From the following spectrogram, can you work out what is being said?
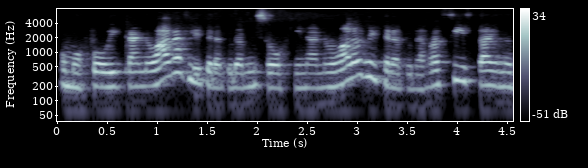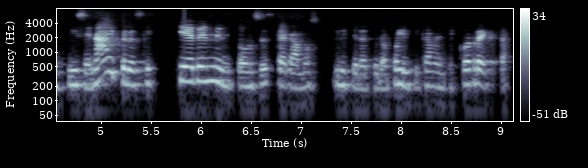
homofóbica, no hagas literatura misógina, no hagas literatura racista y nos dicen, ay, pero es que quieren entonces que hagamos literatura políticamente correcta.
